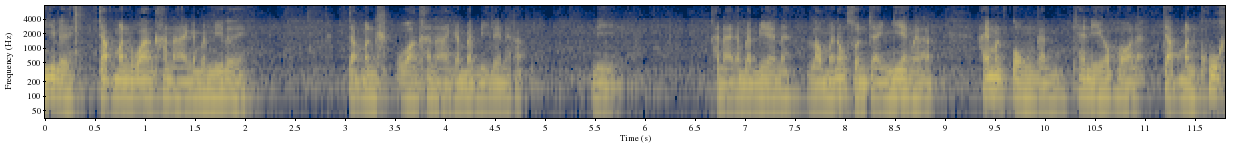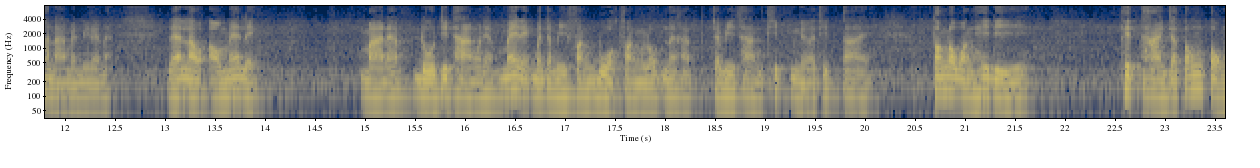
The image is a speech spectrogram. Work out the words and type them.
นี่เลย จับมันวางขนานกันแบบนี้เลย จับมันวางขนานกันแบบนี้เลยนะครับ นี่ขนานกันแบบนี้นะเราไม่ต้องสนใจเงี้ยงนะครับ ให้มันตรงกันแค่นี้ก็พอแล้วจับมันคู่ขนานแบบนี้เลยนะและเราเอาแม่เหล็ก มานะครับ ดูทิศทางมันเนี่ยแม่เหล็กมันจะมีฝั่งบวกฝั่งลบนะครับ จะมีทางทิศเหนือทิศใต้ ต้องระวังให้ดี ทิศทางจะต้องตรง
